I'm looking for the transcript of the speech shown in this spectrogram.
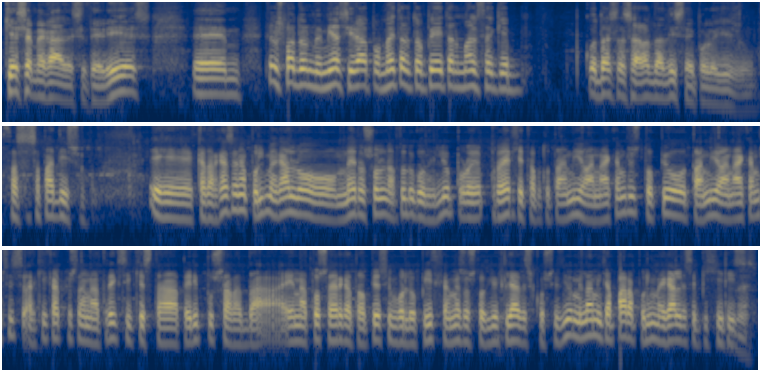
και σε μεγάλες εταιρείες. Ε, Τέλος πάντων, με μια σειρά από μέτρα τα οποία ήταν μάλιστα και κοντά στα 40 δις θα υπολογίζουν. Θα σας απαντήσω. Ε, Καταρχάς, ένα πολύ μεγάλο μέρος όλων αυτών των κονδυλίων προέρχεται από το Ταμείο Ανάκαμψης, το οποίο Ταμείο Ανάκαμψης αρκεί κάποιος να ανατρέξει και στα περίπου 41 τόσα έργα τα οποία συμβολιοποιήθηκαν μέσα στο 2022. Μιλάμε για πάρα πολύ μεγάλες επιχειρήσεις.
